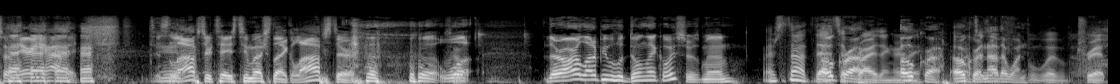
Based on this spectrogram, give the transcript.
So there you have it. This lobster tastes too much like lobster. well, there are a lot of people who don't like oysters, man. It's not that Okra. surprising. Really. Okra. That's Okra. another one. trip.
